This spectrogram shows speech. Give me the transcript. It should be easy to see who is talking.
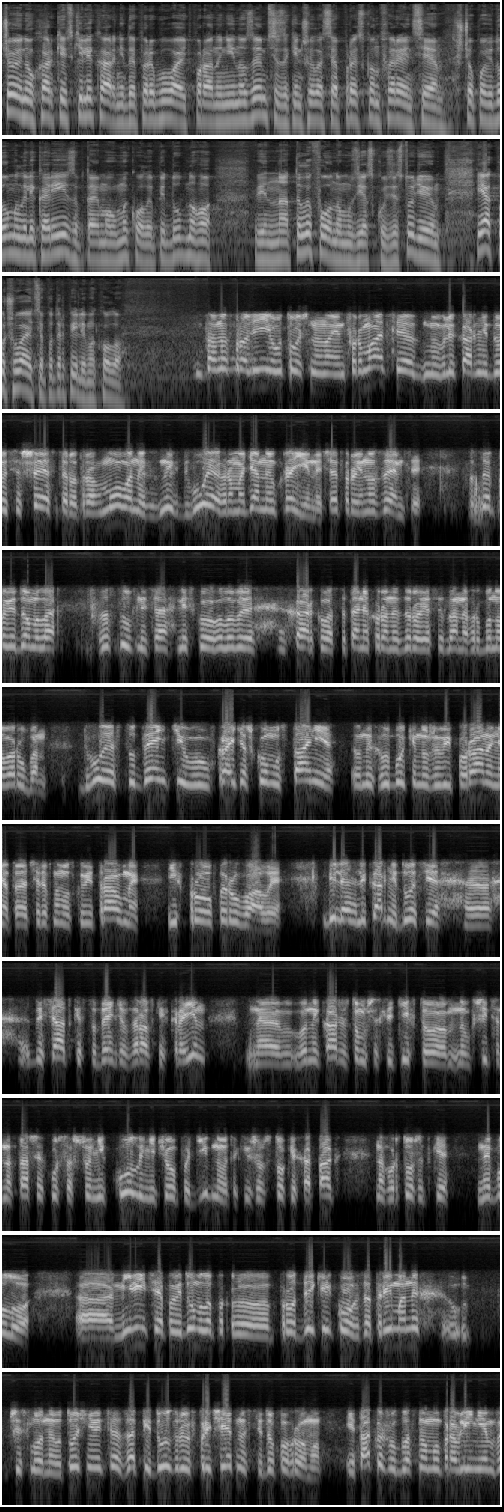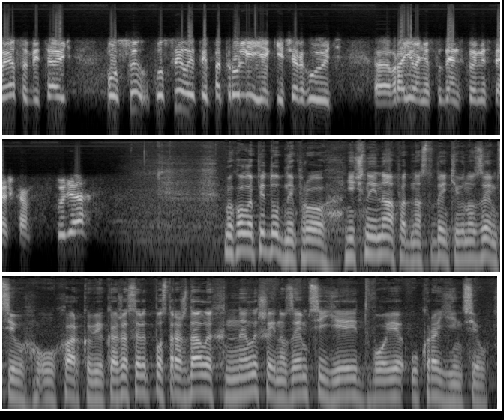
Speaker 1: Щойно у харківській лікарні, де перебувають поранені іноземці, закінчилася прес-конференція. Що повідомили лікарі? Запитаємо в Миколи Піддубного. Він на телефонному зв'язку зі студією. Як почуваються потерпілі, Миколо?
Speaker 2: Там насправді є уточнена інформація. В лікарні досі шестеро травмованих, з них двоє громадяни України, четверо іноземці. Про це повідомила заступниця міського голови Харкова з питань охорони здоров'я Світлана Горбунова-Рубан. Двоє студентів у вкрай тяжкому стані. У них глибокі ножові поранення та черепно-мозкові травми. Їх прооперували. Біля лікарні досі е, десятки студентів з арабських країн. Е, вони кажуть, в тому числі ті, хто вчиться на старших курсах, що ніколи нічого подібного, таких жорстоких атак на гуртожитки не було. Е, міліція повідомила про декількох затриманих. Число не уточнюється за підозрою в причетності до погрому. І також в обласному управлінні МВС обіцяють поси- посилити патрулі, які чергують е, в районі студентського містечка. Студія.
Speaker 1: Микола Піддубний про нічний напад на студентів-іноземців у Харкові. Каже, серед постраждалих не лише іноземці, є й двоє українців.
